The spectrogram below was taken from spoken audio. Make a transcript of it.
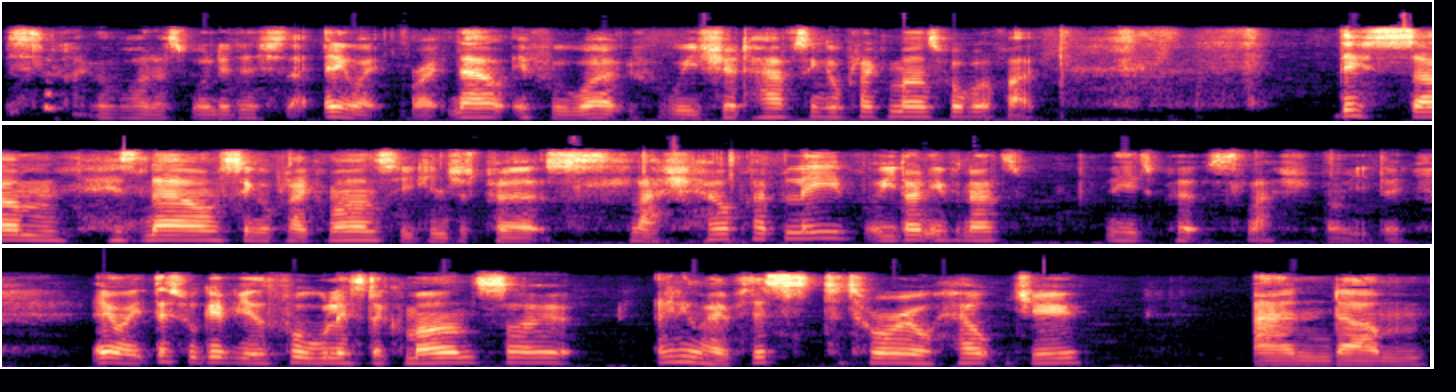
This looks like the one I spawned in this. Anyway, right, now if we work, we should have single player commands 4.5. This um is now single player commands, so you can just put slash help, I believe, or you don't even to, need to put slash. Oh, you do. Anyway, this will give you the full list of commands. So, anyway, if this tutorial helped you, and um,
